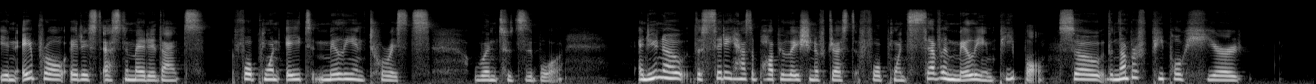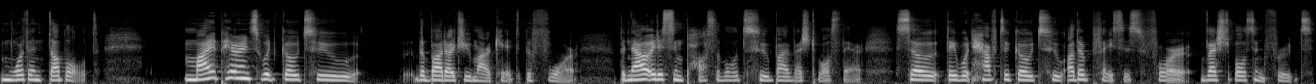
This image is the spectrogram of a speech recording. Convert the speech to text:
In April, it is estimated that 4.8 million tourists went to Zibo. And you know, the city has a population of just 4.7 million people. So the number of people here more than doubled. My parents would go to the Badaju market before, but now it is impossible to buy vegetables there. So they would have to go to other places for vegetables and fruits.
